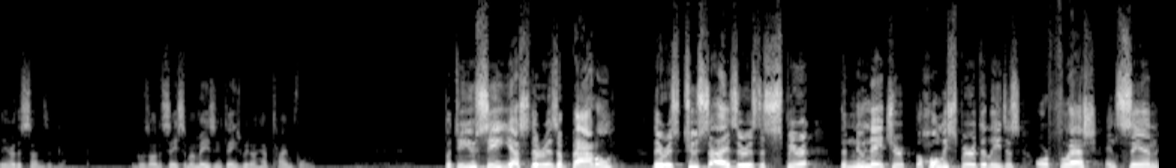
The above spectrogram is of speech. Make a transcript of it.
they are the sons of God. It goes on to say some amazing things we don't have time for. But do you see? Yes, there is a battle. There is two sides. There is the Spirit, the new nature, the Holy Spirit that leads us, or flesh and sin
